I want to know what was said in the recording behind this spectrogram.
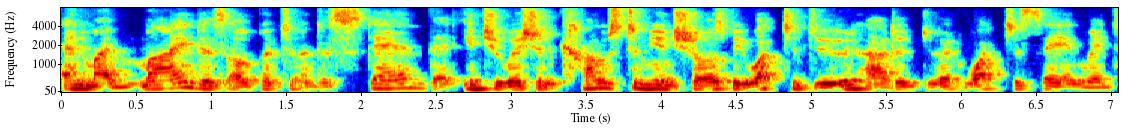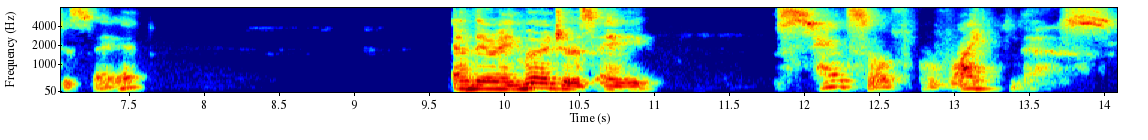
And my mind is open to understand that intuition comes to me and shows me what to do and how to do it, what to say and when to say it. And there emerges a sense of rightness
